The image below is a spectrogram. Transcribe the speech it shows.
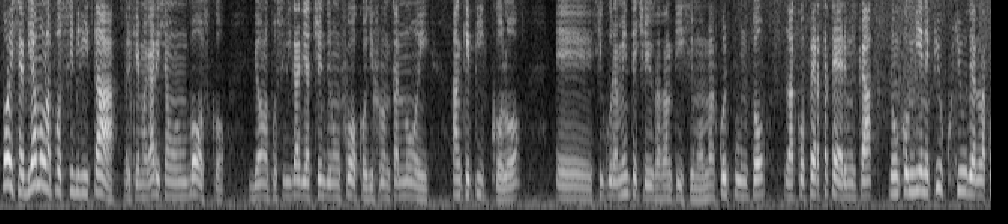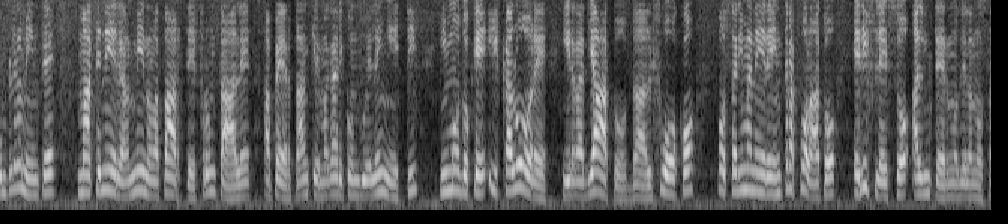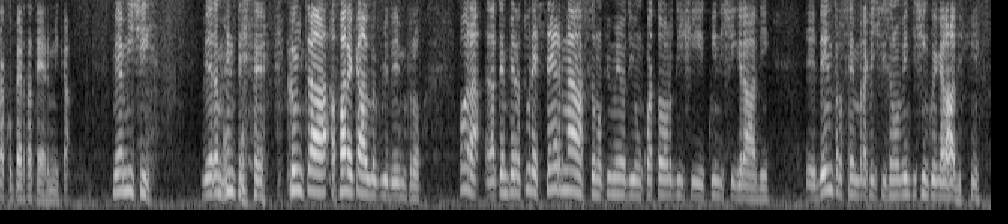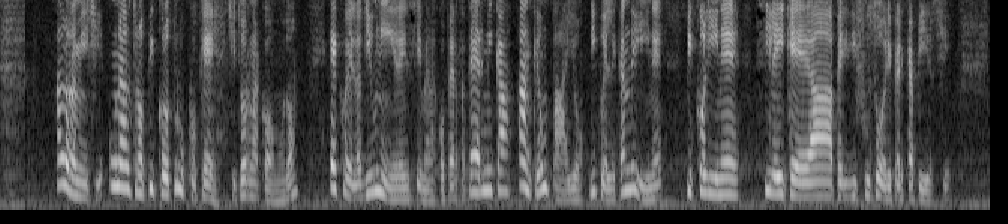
Poi se abbiamo la possibilità, perché magari siamo in un bosco, abbiamo la possibilità di accendere un fuoco di fronte a noi, anche piccolo, eh, sicuramente ci aiuta tantissimo, ma a quel punto la coperta termica non conviene più chiuderla completamente, ma tenere almeno la parte frontale aperta, anche magari con due legnetti, in modo che il calore irradiato dal fuoco possa rimanere intrappolato e riflesso all'interno della nostra coperta termica. Miei amici, veramente comincia a fare caldo qui dentro. Ora la temperatura esterna sono più o meno di un 14-15 gradi e dentro sembra che ci sono 25 gradi. Allora amici, un altro piccolo trucco che ci torna comodo è quello di unire insieme alla coperta termica anche un paio di quelle candeline piccoline stile Ikea per i diffusori per capirci.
